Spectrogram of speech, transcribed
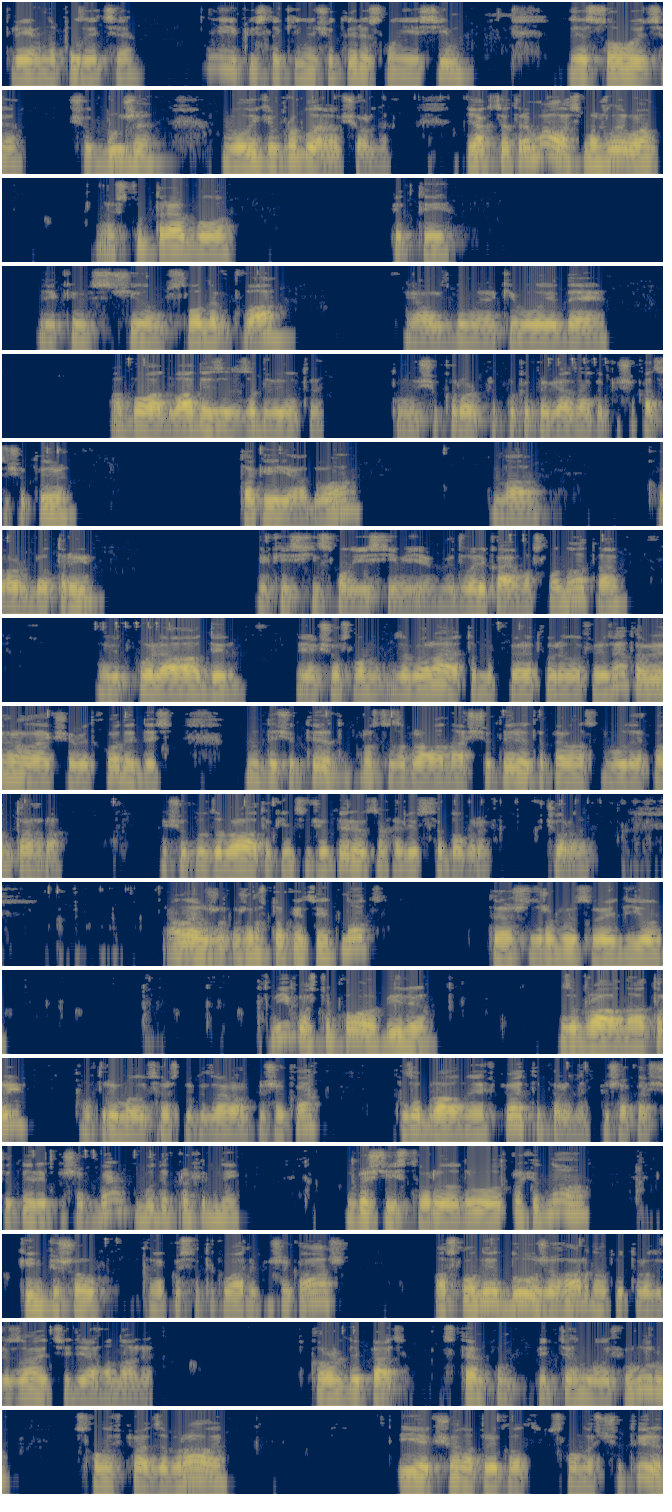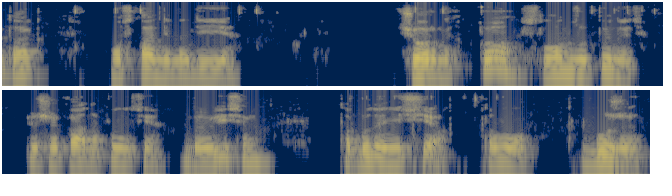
приємна позиція. І після кінь 4 слон Е7 з'ясовується, що дуже великі проблеми в чорних. Як це трималось? Можливо, ось тут треба було піти якимось чином слон F2. Я ось думаю, які були ідеї. Або А2 десь задвинути, тому що король поки прив'язаний до пішака С4. Так і є А2 на король Б3. Якийсь хід слон Е7 є. Відволікаємо слона, так? Від поля А1. Якщо слон забирає, то ми перетворили ферзя та виграли. а Якщо відходить десь на d4, то просто забрала на h4, тепер у нас тут буде контрагра. Якщо тут забрала, то кінці 4, взагалі все добре в чорних. Але жорстокий цейтнот теж зробив своє діло. І поступово білі забрали на А3, отримали все ж таки зайвого пішака. Забрали на F5, тепер у них пішак H4, пішак Б буде прохідний. Б6 створили другого прохідного. Кінь пішов якось атакувати пішака H. А слони дуже гарно тут розрізають ці діагоналі. Король d5 з темпом підтягнули фігуру, слон f5 забрали. І якщо, наприклад, слон s4, так, останні надії чорних, то слон зупинить пішака на пункті b8 та буде нічия. Тому дуже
